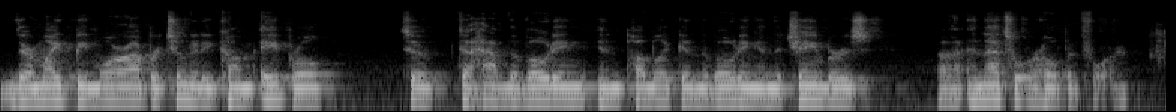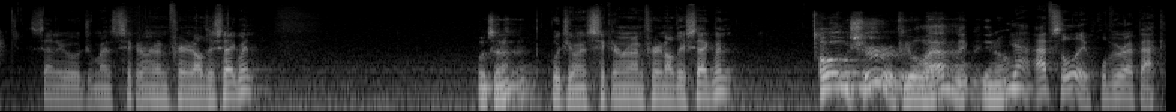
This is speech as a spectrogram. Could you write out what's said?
there might be more opportunity come April to, to have the voting in public and the voting in the chambers. Uh, and that's what we're hoping for. Senator, would you mind sticking around for another segment? What's that? Would you mind sticking around for another segment? Oh, sure, if you'll have me, you know? Yeah, absolutely. We'll be right back.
